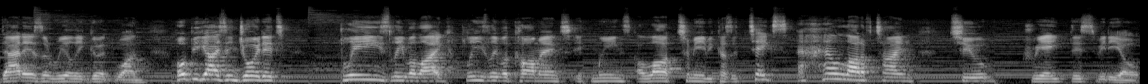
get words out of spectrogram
that is a really good one. Hope you guys enjoyed it. Please leave a like, please leave a comment. It means a lot to me because it takes a hell lot of time to create this video.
